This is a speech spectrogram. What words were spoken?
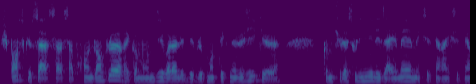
je pense que ça, ça, ça prend de l'ampleur. Et comme on dit, voilà, les développements technologiques, euh, comme tu l'as souligné, les AMM, etc., etc.,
